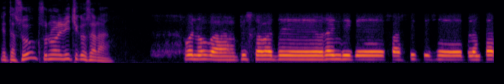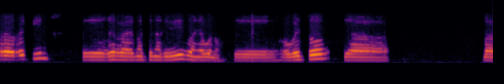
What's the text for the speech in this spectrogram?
Eta zu? Zu nola iritsiko zara? Bueno, ba, pizka bat e, oraindik e, fastitiz e, plantarra horrekin, e, gerra ematen ari di, baina, bueno, e, hobeto, ja, ba,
